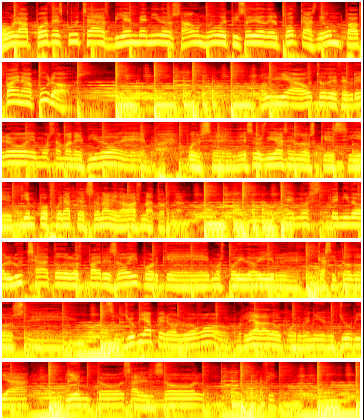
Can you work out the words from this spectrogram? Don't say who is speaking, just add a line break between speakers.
Hola, pod escuchas, bienvenidos a un nuevo episodio del podcast de Un Papá en Apuros. Hoy día 8 de febrero hemos amanecido eh, pues eh, de esos días en los que si el tiempo fuera persona le dabas una torta. Hemos tenido lucha todos los padres hoy porque hemos podido ir eh, casi todos sin lluvia, pero luego pues, le ha dado por venir lluvia, viento, sale el sol, en fin,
